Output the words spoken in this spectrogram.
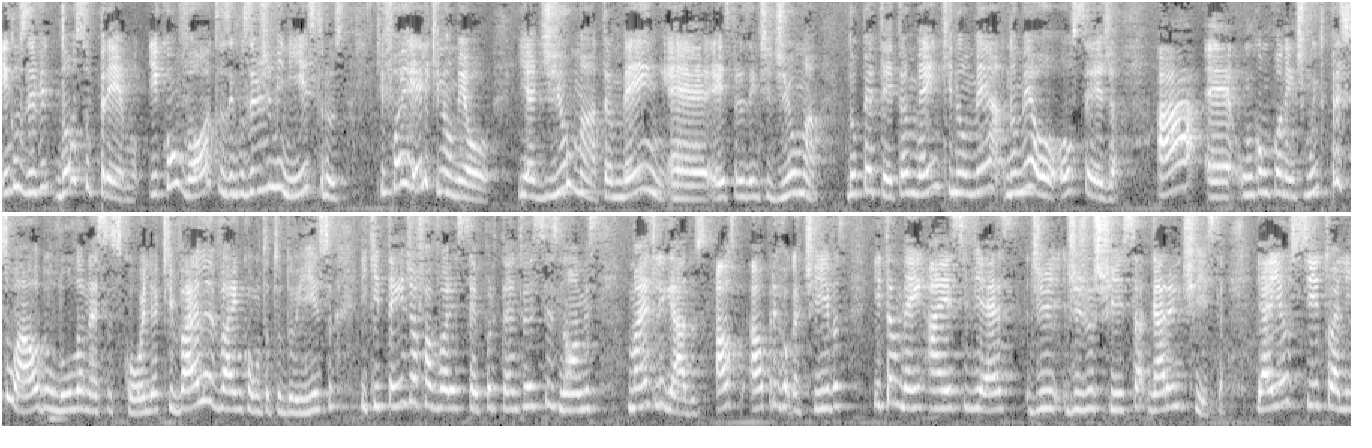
inclusive do Supremo, e com votos, inclusive de ministros, que foi ele que nomeou. E a Dilma também, é, ex-presidente Dilma, do PT também, que nomeou. Ou seja, há é, um componente muito pessoal do Lula nessa escolha, que vai levar em conta tudo isso e que tende a favorecer, portanto, esses nomes mais ligados aos, ao prerrogativas e também a esse viés de, de justiça garantista. E aí eu cito ali,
